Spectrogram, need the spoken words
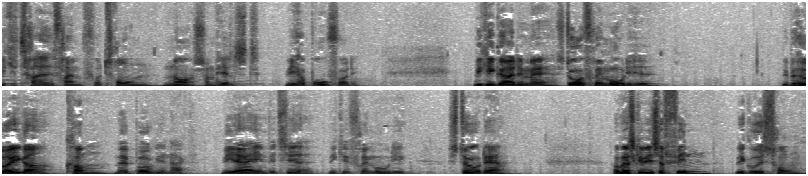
Vi kan træde frem for tronen når som helst. Vi har brug for det. Vi kan gøre det med stor frimodighed. Vi behøver ikke at komme med bukket nak. Vi er inviteret. Vi kan frimodigt stå der. Og hvad skal vi så finde ved Guds trone?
